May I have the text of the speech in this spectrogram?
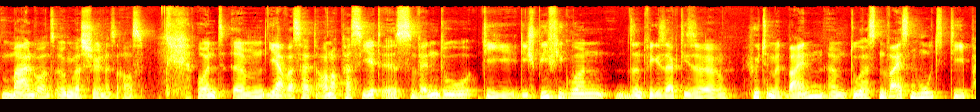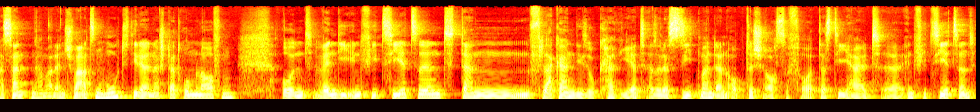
Malen wir uns irgendwas Schönes aus. Und ähm, ja, was halt auch noch passiert ist, wenn du die, die Spielfiguren sind, wie gesagt, diese Hüte mit Beinen. Ähm, du hast einen weißen Hut, die Passanten haben alle einen schwarzen Hut, die da in der Stadt rumlaufen. Und wenn die infiziert sind, dann flackern die so kariert. Also das sieht man dann optisch auch sofort, dass die halt äh, infiziert sind.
